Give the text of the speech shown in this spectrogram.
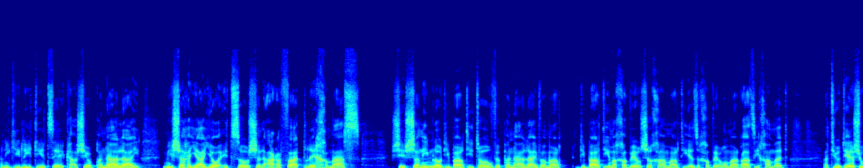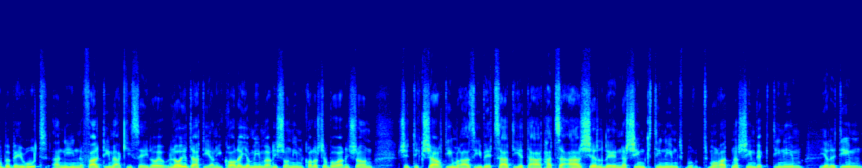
אני גיליתי את זה כאשר פנה אליי מי שהיה יועצו של ערפאת לחמאס, ששנים לא דיברתי איתו, ופנה אליי ואמר, דיברתי עם החבר שלך, אמרתי איזה חבר? הוא אמר רזי חמד. אתה יודע שהוא בביירות? אני נפלתי מהכיסא, לא, לא ידעתי, אני כל הימים הראשונים, כל השבוע הראשון שתקשרתי עם רזי והצעתי את ההצעה של נשים קטינים תמורת נשים וקטינים, ילדים,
